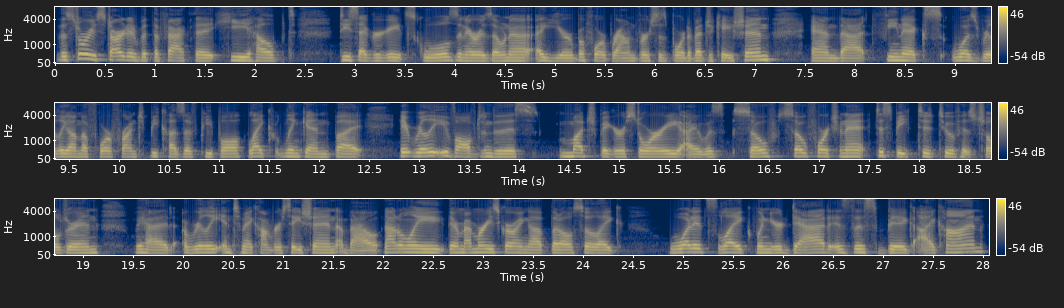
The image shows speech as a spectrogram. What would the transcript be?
The story started with the fact that he helped desegregate schools in Arizona a year before Brown versus Board of Education, and that Phoenix was really on the forefront because of people like Lincoln. But it really evolved into this much bigger story. I was so, so fortunate to speak to two of his children. We had a really intimate conversation about not only their memories growing up, but also like what it's like when your dad is this big icon.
